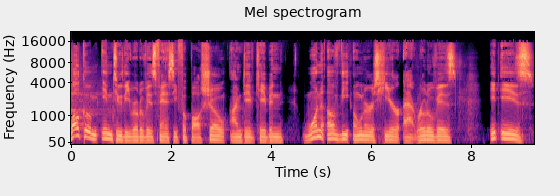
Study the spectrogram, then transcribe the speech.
Welcome into the RotoViz Fantasy Football Show. I'm Dave Caban, one of the owners here at RotoViz. It is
